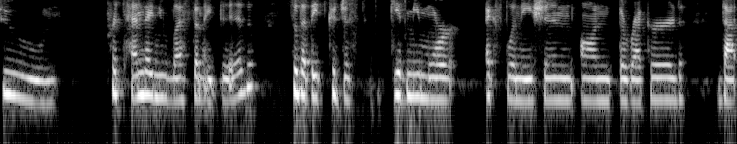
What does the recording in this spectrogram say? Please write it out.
to pretend I knew less than I did so that they could just give me more explanation on the record that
